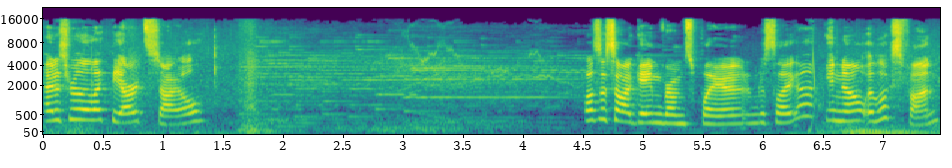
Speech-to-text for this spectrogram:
I just really like the art style. Plus I saw Game Grumps play it, I'm just like, eh, you know, it looks fun.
